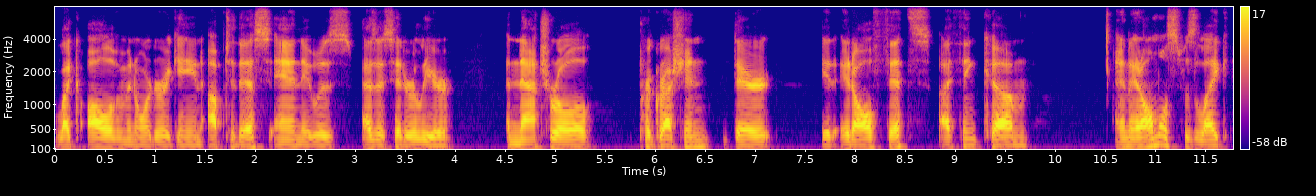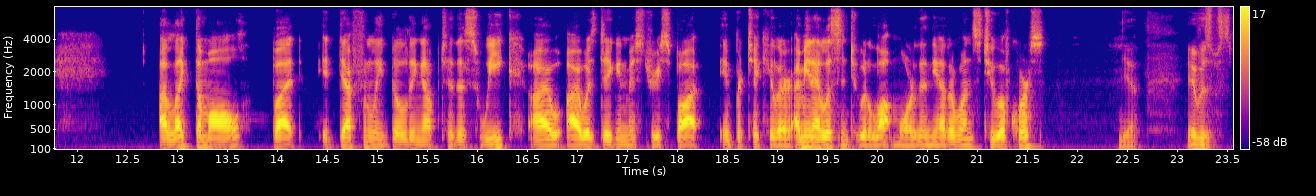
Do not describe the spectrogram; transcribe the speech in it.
like all of them in order again up to this, and it was, as I said earlier, a natural progression. There, it it all fits. I think, um, and it almost was like I liked them all, but it definitely building up to this week. I I was digging Mystery Spot in particular. I mean, I listened to it a lot more than the other ones too, of course. Yeah. It was,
